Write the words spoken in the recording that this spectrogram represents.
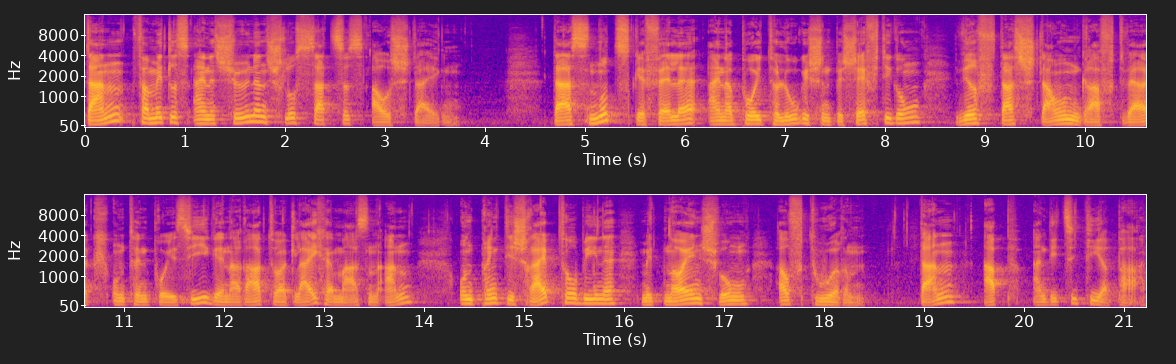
dann vermittels eines schönen Schlusssatzes aussteigen. Das Nutzgefälle einer poetologischen Beschäftigung wirft das Staunkraftwerk und den Poesiegenerator gleichermaßen an und bringt die Schreibturbine mit neuen Schwung auf Touren. Dann ab an die Zitierpaar.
